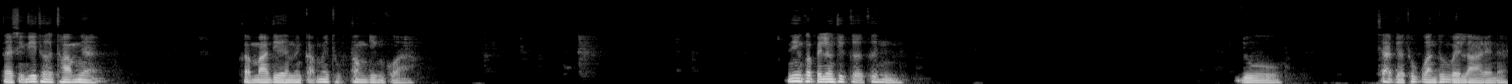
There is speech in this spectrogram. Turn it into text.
แต่สิ่งที่เธอทำเนี่ย กับมาเดียมันกลับไม่ถูกต้องยิ่งกว่า นี่ก็เป็นเรื่องที่เกิดขึ้น อยู่แทบจะทุกวันทุกเวลาเลยนะ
